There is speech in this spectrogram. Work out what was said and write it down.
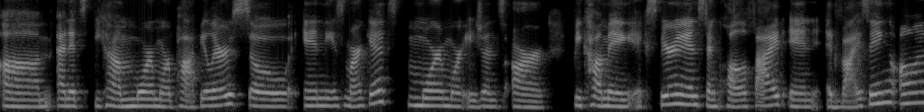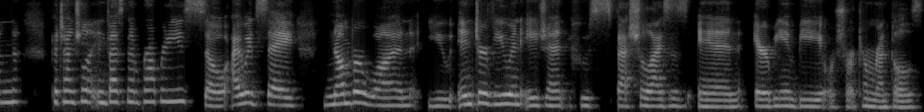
Um, and it's become more and more popular. So, in these markets, more and more agents are becoming experienced and qualified in advising on potential investment properties. So, I would say number one, you interview an agent who specializes in Airbnb or short term rentals,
